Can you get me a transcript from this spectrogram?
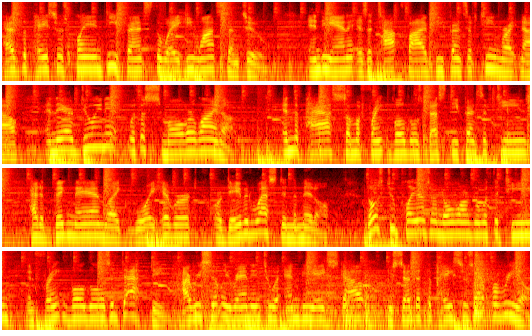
has the Pacers playing defense the way he wants them to. Indiana is a top five defensive team right now, and they are doing it with a smaller lineup. In the past, some of Frank Vogel's best defensive teams had a big man like Roy Hibbert or David West in the middle. Those two players are no longer with the team, and Frank Vogel is adapting. I recently ran into an NBA scout who said that the Pacers are for real.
